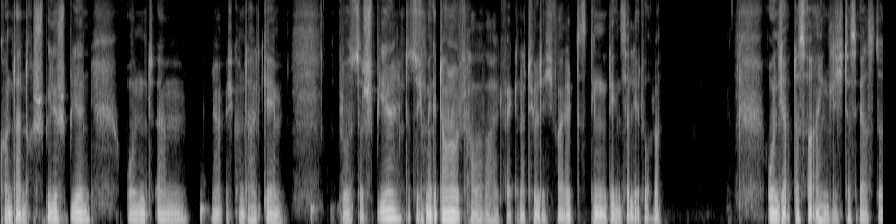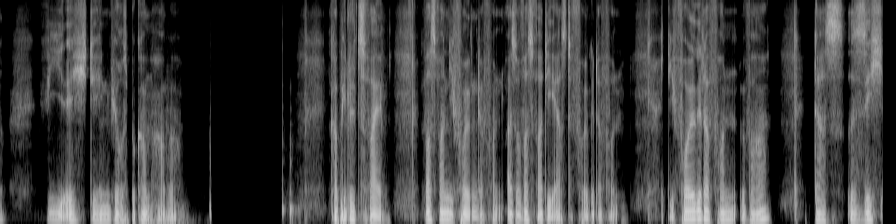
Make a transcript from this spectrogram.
konnte andere Spiele spielen und ähm, ja, ich konnte halt game. Bloß das Spiel, das ich mir gedownloadet habe, war halt weg, natürlich, weil das Ding deinstalliert wurde. Und ja, das war eigentlich das erste wie ich den Virus bekommen habe. Kapitel 2. Was waren die Folgen davon? Also was war die erste Folge davon? Die Folge davon war, dass sich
